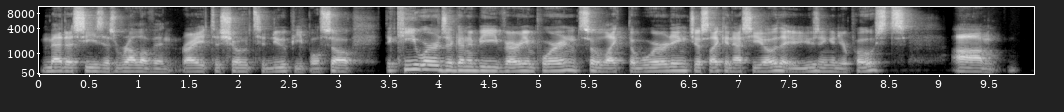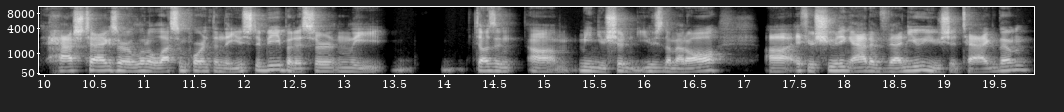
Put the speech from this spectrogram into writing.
Meta sees as relevant, right? To show to new people. So the keywords are going to be very important. So like the wording, just like an SEO that you're using in your posts. Um, hashtags are a little less important than they used to be, but it certainly doesn't um, mean you shouldn't use them at all. Uh, if you're shooting at a venue, you should tag them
